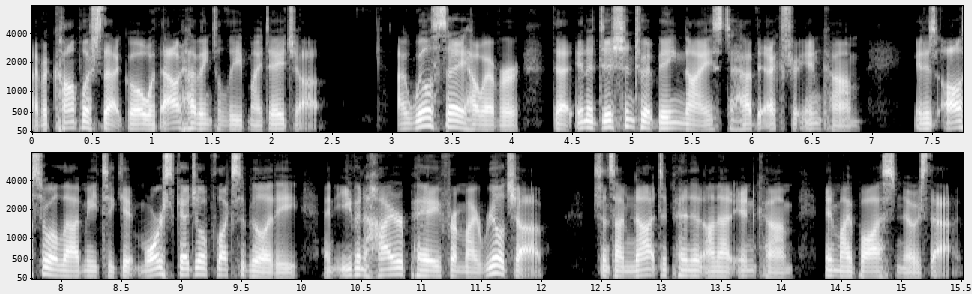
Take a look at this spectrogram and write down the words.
I've accomplished that goal without having to leave my day job. I will say, however, that in addition to it being nice to have the extra income, it has also allowed me to get more schedule flexibility and even higher pay from my real job, since I'm not dependent on that income and my boss knows that.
